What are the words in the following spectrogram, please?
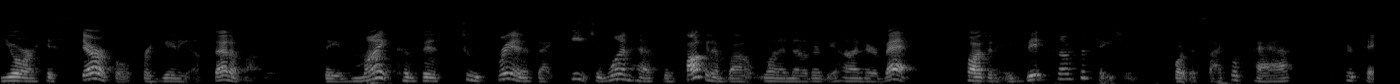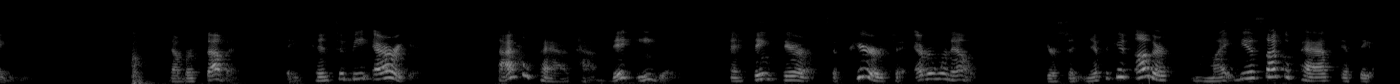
you're hysterical for getting upset about it. They might convince two friends that each one has been talking about one another behind their backs, causing a big confrontation for the psychopath entertainment. Number seven, they tend to be arrogant. Psychopaths have big egos and think they're superior to everyone else. Your significant other might be a psychopath if they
